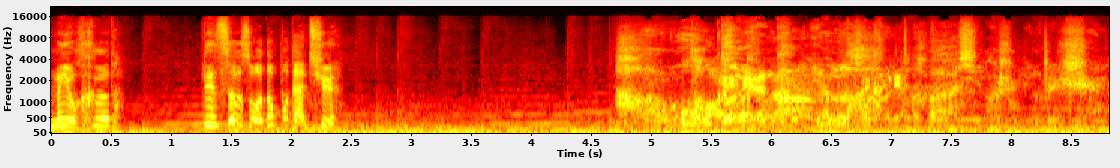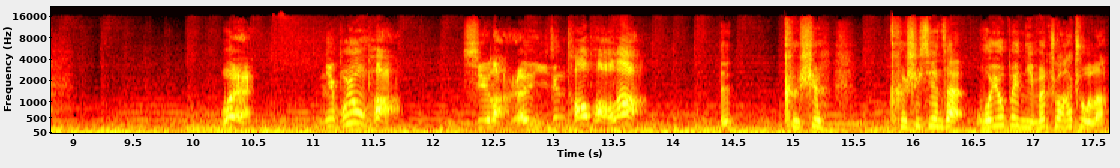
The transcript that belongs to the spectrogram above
没有喝的，连厕所都不敢去。好可怜啊！太可怜了，希腊士兵真是。喂，你不用怕，希腊人已经逃跑了。呃，可是，可是现在我又被你们抓住了。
